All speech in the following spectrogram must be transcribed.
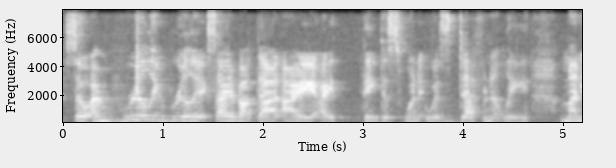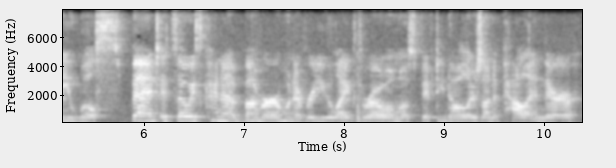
So I'm really really excited about that. I, I think this one it was definitely money well spent. It's always kind of a bummer whenever you like throw almost $50 on a palette and there are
